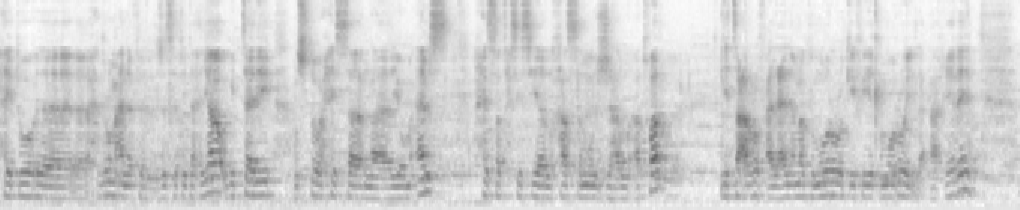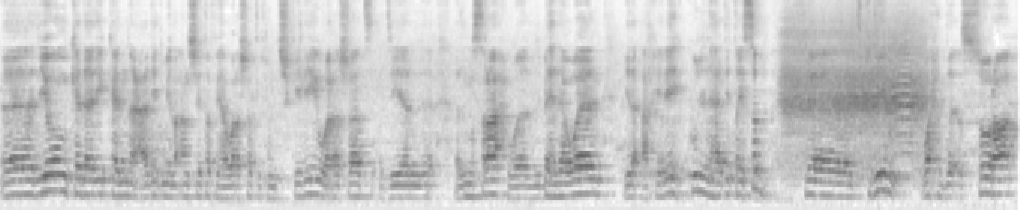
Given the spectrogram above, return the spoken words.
حيث آه، حضروا معنا في الجلسة الافتتاحيه وبالتالي نشطوا حصة يوم أمس. حصة تحسيسية الخاصة موجهة للأطفال للتعرف على علامات المرور وكيفية المرور إلى آخره. آه، اليوم كذلك كان عديد من الأنشطة فيها ورشات الفن التشكيلي ورشات ديال المسرح والبهلوان إلى آخره. كل هذه تيصب في تقديم واحد الصورة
